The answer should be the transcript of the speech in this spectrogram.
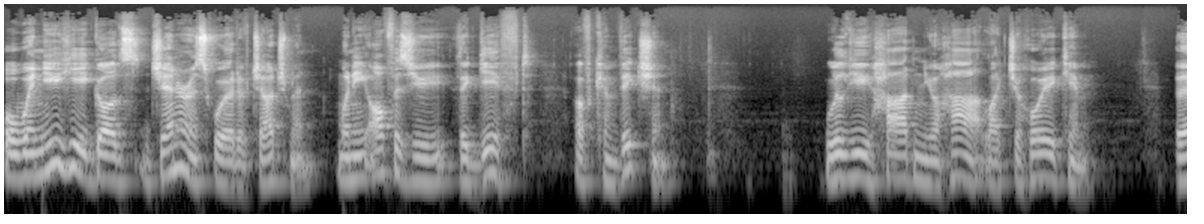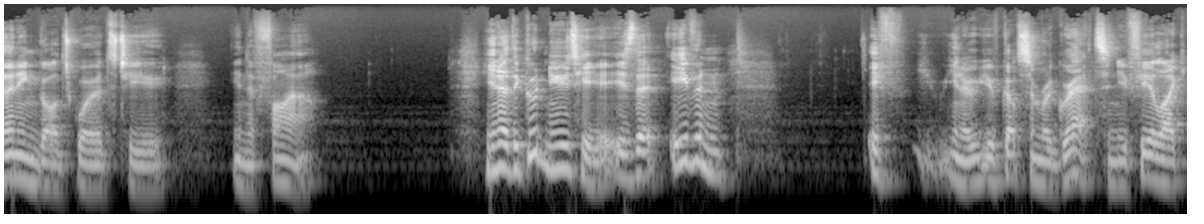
Or when you hear God's generous word of judgment, when He offers you the gift of conviction, will you harden your heart like Jehoiakim, burning God's words to you in the fire? You know, the good news here is that even if you know you've got some regrets and you feel like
